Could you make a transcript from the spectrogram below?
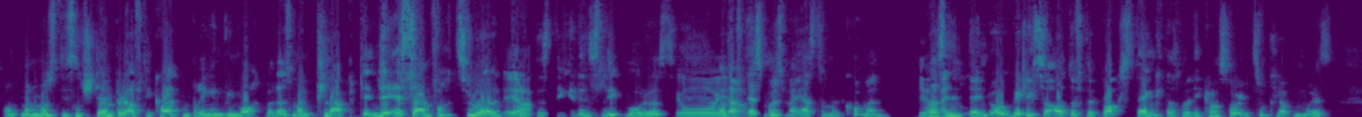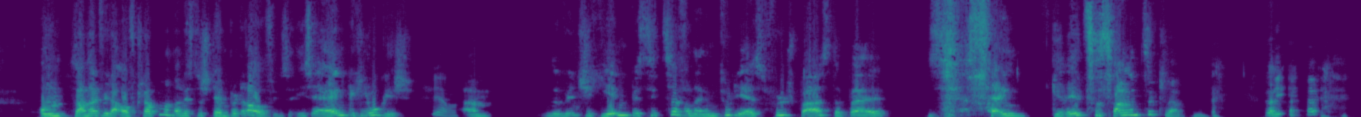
Und man muss diesen Stempel auf die Karten bringen. Wie macht man das? Man klappt den DS einfach zu und Ja. bringt das Ding in den Sleep-Modus. Oh, und ja. auf das muss man erst einmal kommen. ja, dass also, Nintendo wirklich so out of the box denkt, dass man die Konsolen zuklappen muss und dann halt wieder aufklappen und dann ist der Stempel drauf. Ist, ist ja eigentlich logisch. ja. Ähm, nur wünsche ich jedem Besitzer von einem 2DS viel Spaß dabei, sein Gerät zusammenzuklappen. Nee,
